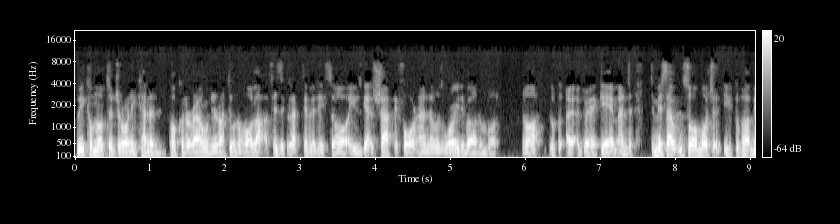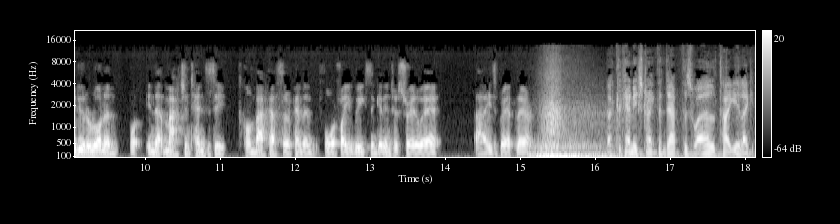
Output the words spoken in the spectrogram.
we coming up to you're only kind of poking around. You're not doing a whole lot of physical activity. So he was getting strapped beforehand. I was worried about him, but no, look, a, great game. And to miss out on so much, you could probably do the running, but in that match intensity, to come back after kind of four or five weeks and get into it straight away, uh, he's a great player. That Kilkenny strength and depth as well, Taggy. Like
